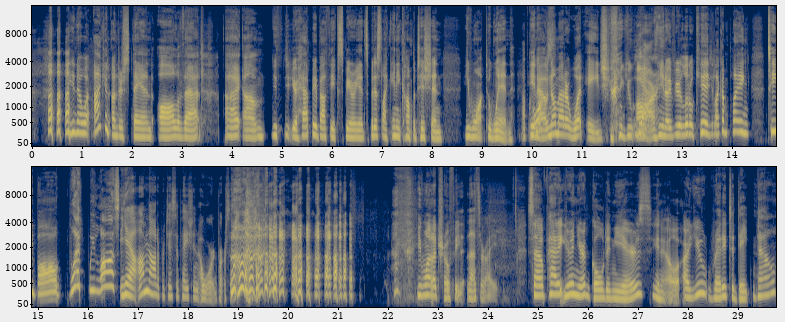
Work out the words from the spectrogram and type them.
you know what i can understand all of that i um you, you're happy about the experience but it's like any competition you want to win of you know no matter what age you, you Yes. are you know if you're a little kid you're like i'm playing t-ball what we lost Yeah, I'm not a participation award person. you want a trophy That's right. So, Patty, you're in your golden years. You know, are you ready to date now?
